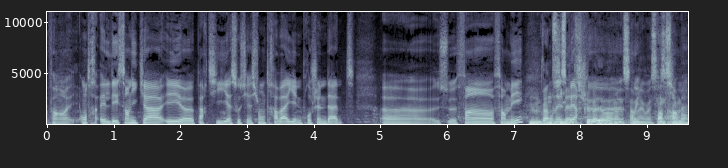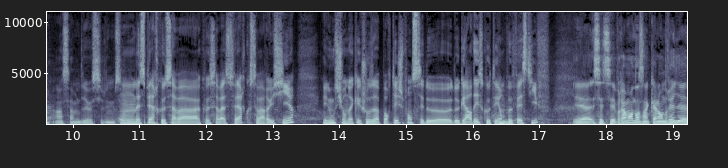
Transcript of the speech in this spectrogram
enfin, entre les syndicats et euh, partis, associations travaillent à une prochaine date euh, fin, fin mai. 26 on espère que, mai, un samedi aussi. On espère que ça va que ça va se faire, que ça va réussir. Et nous, si on a quelque chose à apporter, je pense, c'est de, de, garder ce côté un mm. peu festif. Et c'est vraiment dans un calendrier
